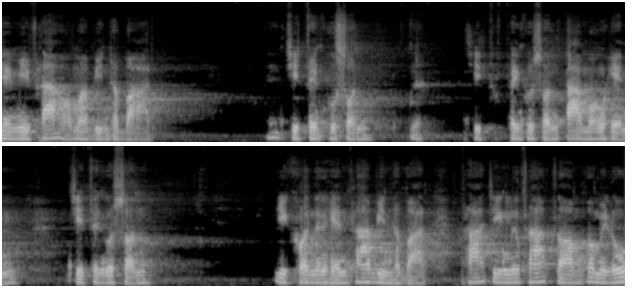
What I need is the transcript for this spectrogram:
ยังมีพระออกมาบินทบาทจิตเป็นกุศลจิตเป็นกุศลตามองเห็น จิตเป็นกุศล อีกคนหนึ่งเห็นพระบินทบาทพระจริงหรือพระปลอมก็ไม่รู้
